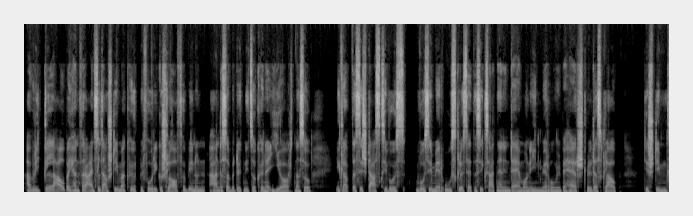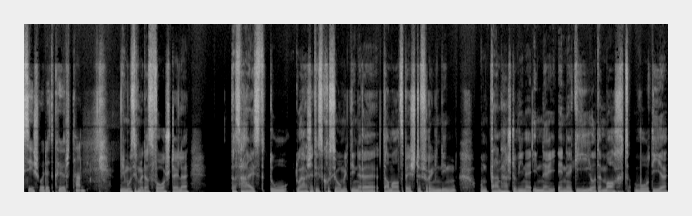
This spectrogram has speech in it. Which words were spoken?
Aber ich glaube, ich habe vereinzelt auch Stimmen gehört, bevor ich geschlafen bin und habe das aber dort nicht so einordnen. Also ich glaube, das ist das, wo, es, wo sie mir ausgelöst hat, dass ich gesagt habe, einen Dämon in mir, der mich beherrscht, weil das, glaube die Stimme war, die ich dort gehört habe. Wie muss ich mir das vorstellen? Das heißt, du, du hast eine Diskussion mit deiner damals besten Freundin und dann hast du wie eine innere Energie oder Macht, wo dir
